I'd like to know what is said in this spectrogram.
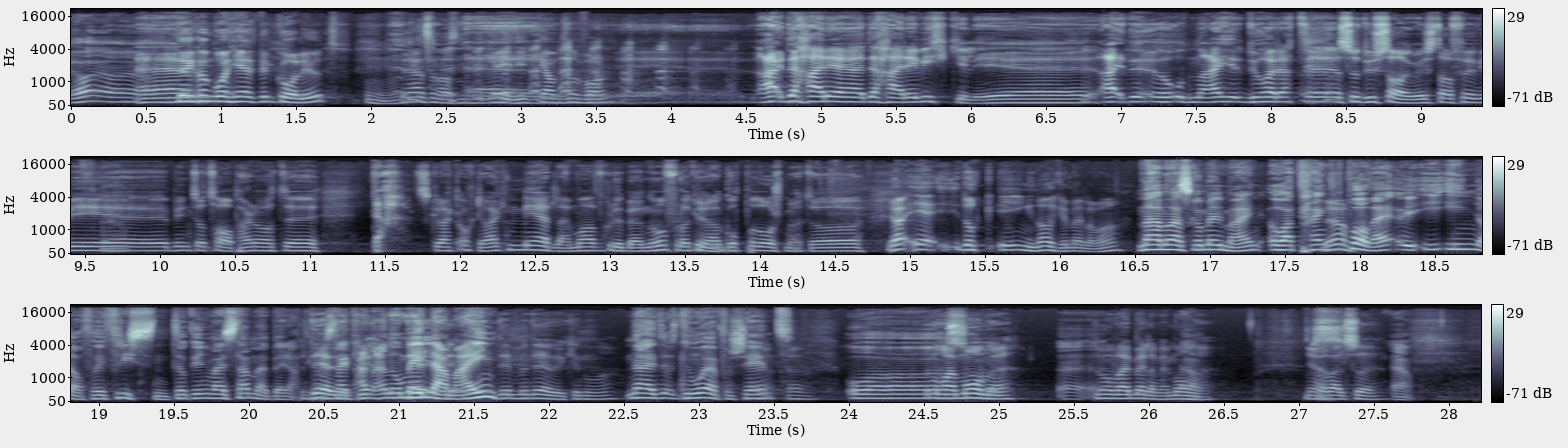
Ja, ja, ja. Det kan gå helt vilkårlig ut. Det er SMS-en. Vet ikke hvem som får den. Nei, det her er, det her er virkelig eh, Nei, det, nei, du har rett. eh, Så du sa jo i stad før vi eh, begynte å ta opp her nå, at det skulle vært artig å være medlem av klubben nå, for da kunne jeg gått på det årsmøtet og Ja, er, dere, er ingen av dere medlemmer? Nei, men jeg skal melde meg inn. Og jeg tenkte Ja. på det innafor fristen til å kunne være stemmeberettiget. Er du tenkte ikke. jeg, nå melder jeg meg inn. Det, men det er du ikke nå. Nei, det, nå er det for sent. Ja, ja. Og Du må ha en så- måned. Du må være medlem i en måned. Ja. Så vel så. Ja.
